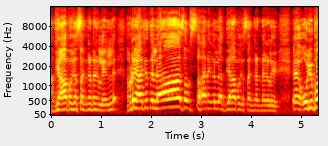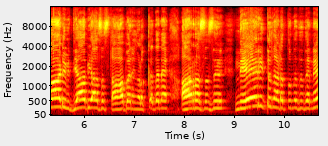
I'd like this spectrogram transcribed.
അധ്യാപക സംഘടനകൾ എല്ലാ നമ്മുടെ രാജ്യത്തെ എല്ലാ സംസ്ഥാനങ്ങളിലും അധ്യാപക സംഘടനകൾ ഒരുപാട് വിദ്യാഭ്യാസ സ്ഥാപനങ്ങളൊക്കെ തന്നെ ആർ നേരിട്ട് നടത്തുന്നത് തന്നെ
